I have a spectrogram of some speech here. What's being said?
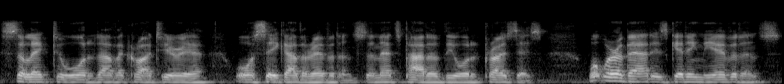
select to audit other criteria or seek other evidence, and that's part of the audit process. What we're about is getting the evidence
